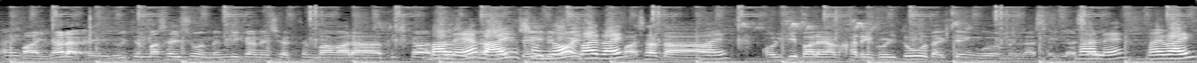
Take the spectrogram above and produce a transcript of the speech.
bai. Bai, nara, eh, iruditzen bazaizu, hemendikan esertzen bagara pixka bat. Bale, lasai, bai, lasai, oso ondo, bai, bai, bai. Pasa eta Bai. holki pareat jarriko ditugu eta izten hemen lasai, lasai. Bale, bai, bai.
